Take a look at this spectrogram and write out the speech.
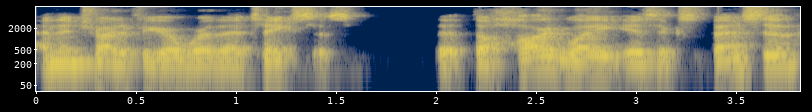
and then try to figure out where that takes us. The, the hard way is expensive.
